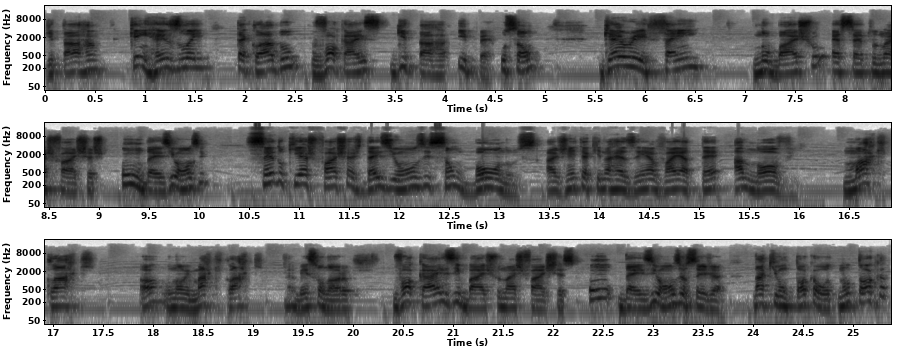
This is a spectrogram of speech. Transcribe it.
guitarra, Ken Hensley, teclado, vocais, guitarra e percussão, Gary Thane no baixo, exceto nas faixas 1, 10 e 11, sendo que as faixas 10 e 11 são bônus. A gente aqui na resenha vai até a 9. Mark Clark, ó, o nome Mark Clark, é bem sonoro. Vocais e baixo nas faixas 1, 10 e 11, ou seja, daqui um toca, o outro não toca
